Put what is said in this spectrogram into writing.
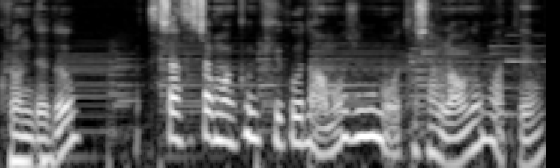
그런데도 살짝 살짝만 끊기고 나머지는 뭐 다 잘 나오는 것 같아요.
